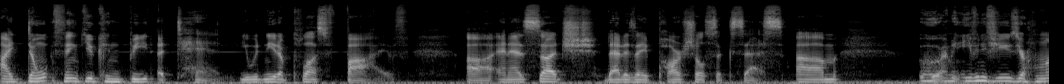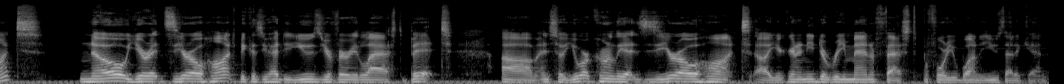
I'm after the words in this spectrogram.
I don't think you can beat a ten. You would need a plus five, uh, and as such, that is a partial success. Um, ooh, I mean, even if you use your haunt, no, you're at zero haunt because you had to use your very last bit. Um, and so you are currently at zero haunt. Uh, you're going to need to remanifest before you want to use that again.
